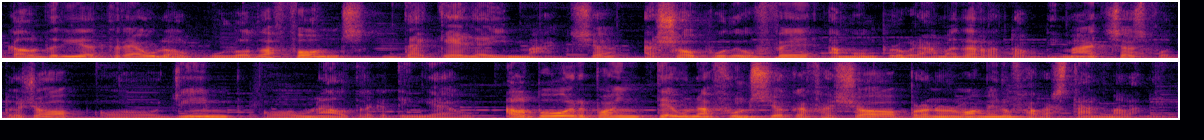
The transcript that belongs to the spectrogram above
caldria treure el color de fons d'aquella imatge. Això ho podeu fer amb un programa de retoc d'imatges, Photoshop o GIMP o un altre que tingueu. El PowerPoint té una funció que fa això, però normalment ho fa bastant malament.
